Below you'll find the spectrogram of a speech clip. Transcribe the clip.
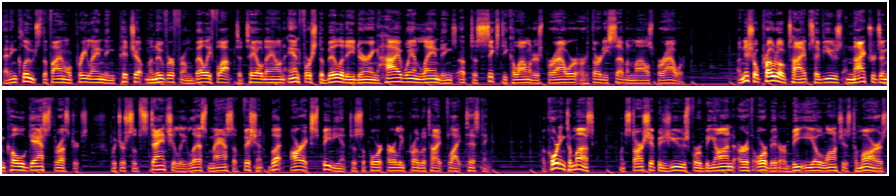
That includes the final pre landing pitch up maneuver from belly flop to tail down and for stability during high wind landings up to 60 kilometers per hour or 37 miles per hour. Initial prototypes have used nitrogen cold gas thrusters, which are substantially less mass efficient but are expedient to support early prototype flight testing. According to Musk, when Starship is used for beyond Earth orbit or BEO launches to Mars,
